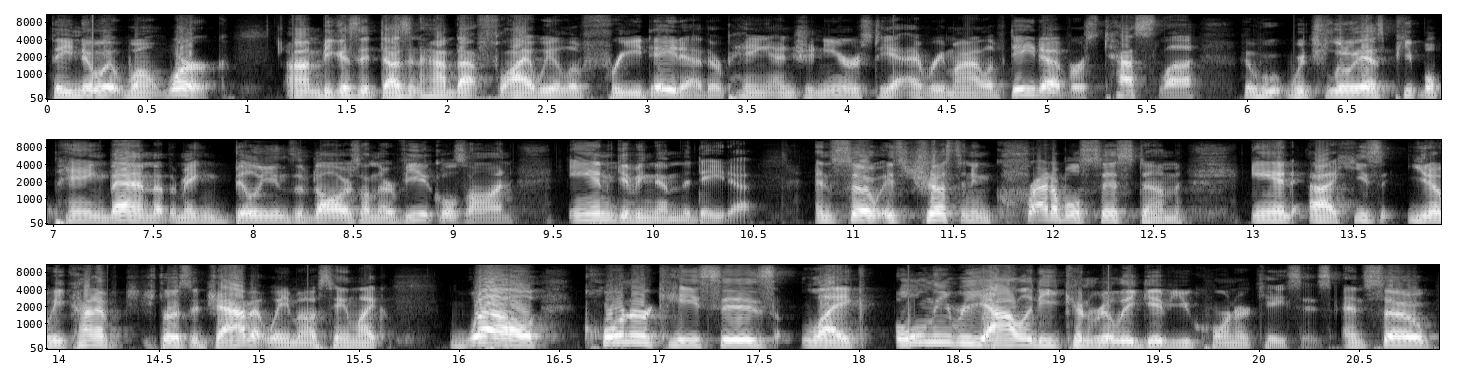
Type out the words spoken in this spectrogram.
they know it won't work um, because it doesn't have that flywheel of free data. They're paying engineers to get every mile of data versus Tesla, which literally has people paying them that they're making billions of dollars on their vehicles on and giving them the data. And so it's just an incredible system. And uh, he's, you know, he kind of throws a jab at Waymo saying, like, well, corner cases, like, only reality can really give you corner cases. And so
